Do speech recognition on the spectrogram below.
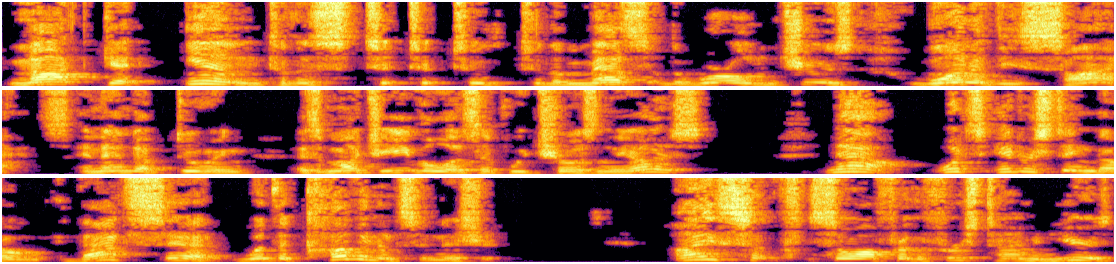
not get into this, to, to, to, to the mess of the world and choose one of these sides and end up doing as much evil as if we'd chosen the others. Now, what's interesting though, that said, with the covenants initiative, I saw for the first time in years,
